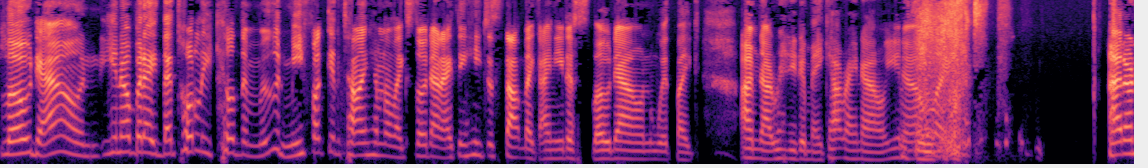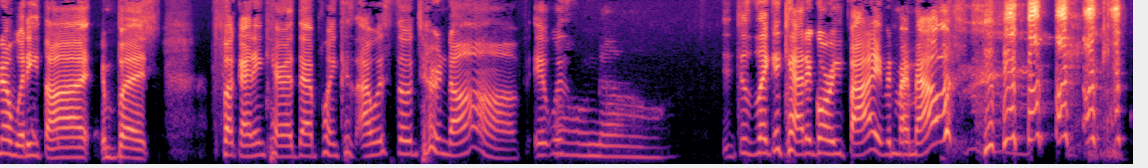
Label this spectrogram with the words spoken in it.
slow down, you know, but I that totally killed the mood. Me fucking telling him to like slow down. I think he just thought like I need to slow down with like I'm not ready to make out right now, you know? Like mm-hmm. I don't know what he thought, but fuck, I didn't care at that point because I was so turned off. It was oh no. just like a category five in my mouth.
